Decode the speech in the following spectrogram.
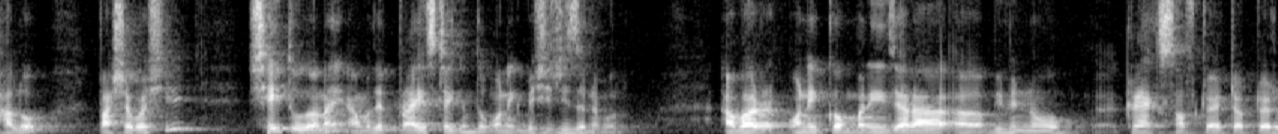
ভালো। পাশাপাশি সেই তুলনায় আমাদের প্রাইসটা কিন্তু অনেক বেশি রিজনেবল আবার অনেক কোম্পানি যারা বিভিন্ন ক্র্যাক সফটওয়্যার টফটওয়্যার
